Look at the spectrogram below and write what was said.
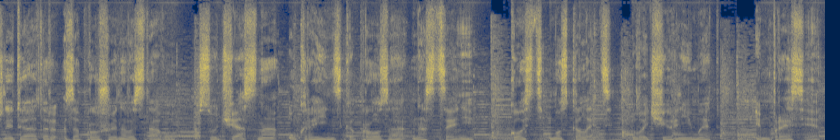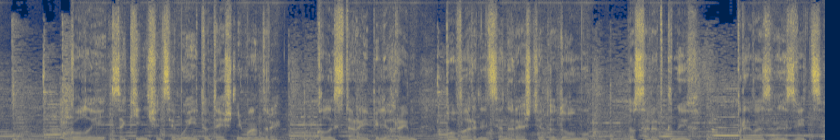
Молодіжний театр запрошує на виставу Сучасна українська проза на сцені. Кость Москалець, вечірній мед, імпресія. Коли закінчаться мої тутешні мандри, коли старий пілігрим повернеться нарешті додому, то серед книг, привезених звідси,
